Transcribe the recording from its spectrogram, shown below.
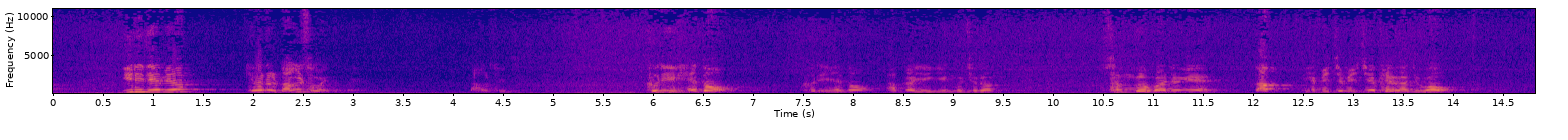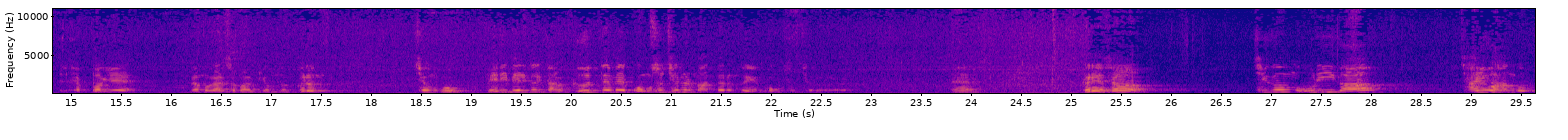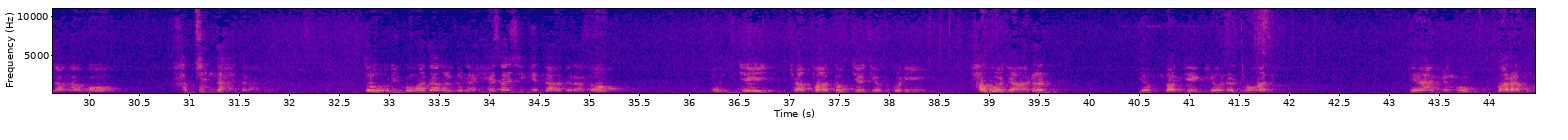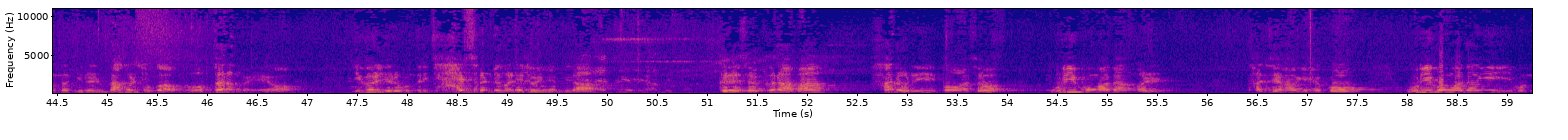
이리 되면 개헌을 막을 수가 있는 거예요. 막을 수 있어요. 그리 해도, 그리 해도 아까 얘기한 것처럼 선거 과정에 딱 혐의점이 잡혀가지고 협박에 넘어갈 수밖에 없는 그런 전국, 베리베리걸 다, 그것 때문에 공수처를 만드는 거예요, 공수처를. 예. 그래서 지금 우리가 자유한국당하고 합친다 하더라도 또 우리 공화당을 그냥 해산시킨다 하더라도 문재인 좌파 독재 정권이 하고자 하는 연방제 개헌을 통한 대한민국 말아먹는 일을 막을 수가 없다는 거예요. 이걸 여러분들이 잘 설명을 해줘야 됩니다. 그래서 그나마 하늘이 도와서 우리 공화당을 탄생하게 했고 우리 공화당이 이번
